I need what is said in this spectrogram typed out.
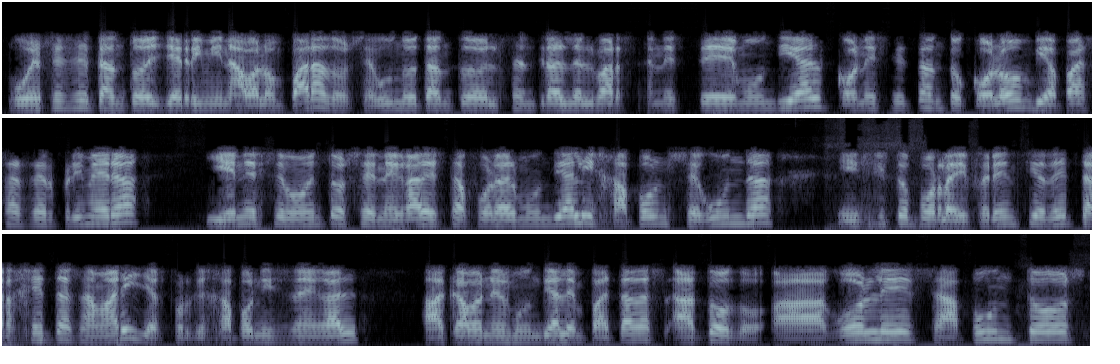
pues ese tanto de Jerry Mina balón parado, segundo tanto del central del Barça en este Mundial, con ese tanto Colombia pasa a ser primera, y en ese momento Senegal está fuera del Mundial y Japón segunda, insisto, por la diferencia de tarjetas amarillas, porque Japón y Senegal acaban el Mundial empatadas a todo, a goles, a puntos,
